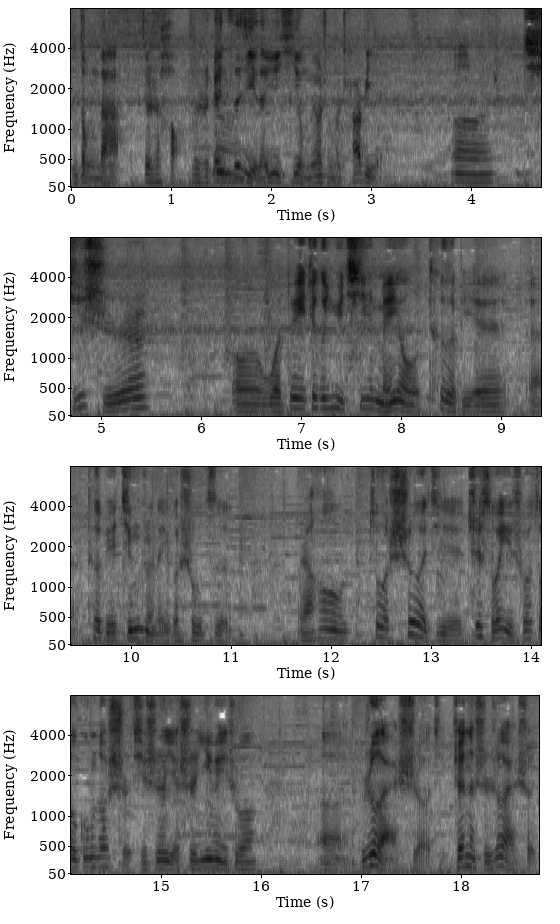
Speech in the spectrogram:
你懂的，就是好，就是跟自己的预期有没有什么差别？嗯，其实。呃，我对这个预期没有特别呃特别精准的一个数字。然后做设计，之所以说做工作室，其实也是因为说，呃，热爱设计，真的是热爱设计，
